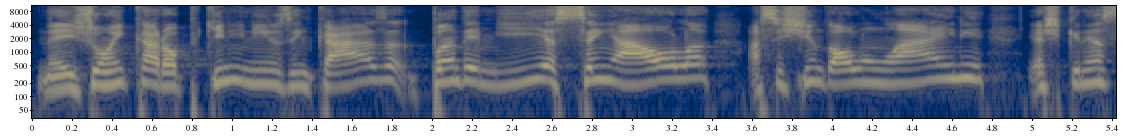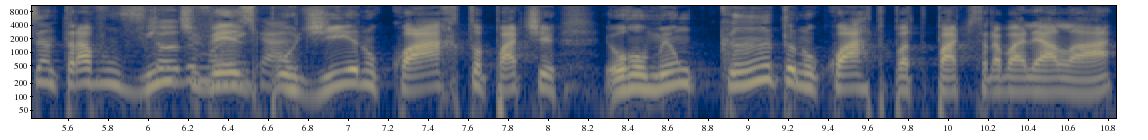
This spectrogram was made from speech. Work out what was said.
né? E João e Carol pequenininhos em casa, pandemia, sem aula, assistindo aula online, e as crianças entravam 20 mundo em vezes por dia no quarto. A Paty, eu arrumei um canto no quarto pra Paty trabalhar lá,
